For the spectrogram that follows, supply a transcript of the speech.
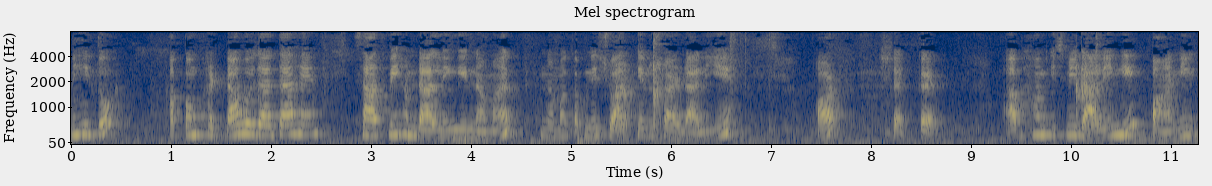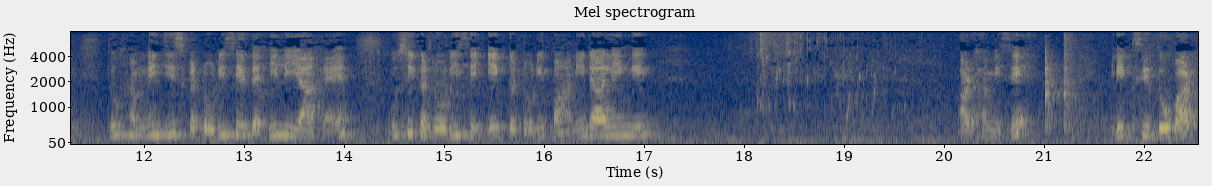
नहीं तो अपम खट्टा हो जाता है। साथ में हम डाल देंगे नमक। नमक अपने स्वाद के अनुसार डालिए। और शक्कर। अब हम इसमें डालेंगे पानी। तो हमने जिस कटोरी से दही लिया है, उसी कटोरी से एक कटोरी पानी डालेंगे। और हम इसे एक से दो बार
